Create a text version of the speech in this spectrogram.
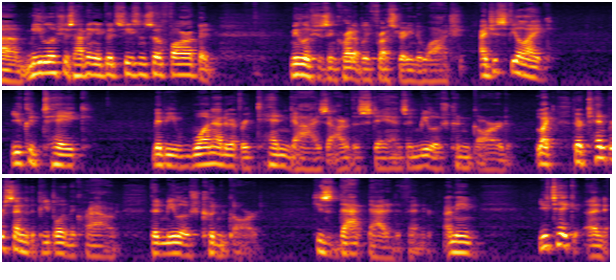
Um, Milos is having a good season so far, but Milos is incredibly frustrating to watch. I just feel like you could take maybe one out of every ten guys out of the stands, and Milos couldn't guard. Like there are ten percent of the people in the crowd that Milos couldn't guard. He's that bad a defender. I mean, you take an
